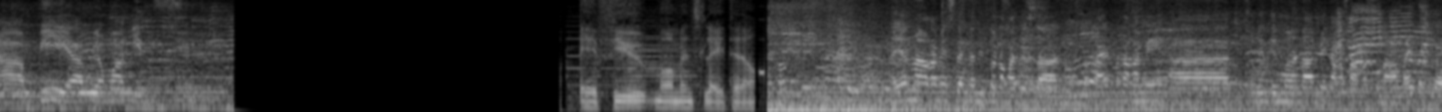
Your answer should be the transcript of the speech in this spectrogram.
happy, happy ang mga kids. A few moments later. Ayan mga kamister, nandito na kami sa ano, kakain muna kami at susulitin muna namin na kasama si mama. Ito ko.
